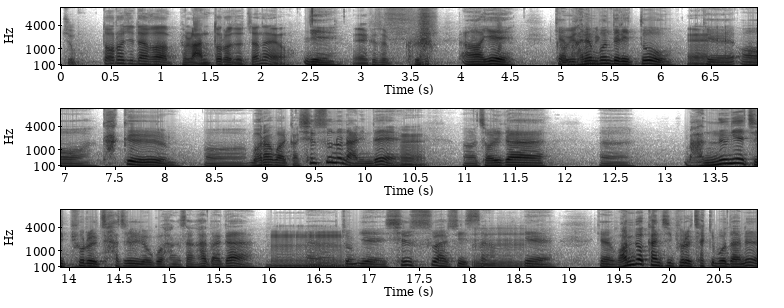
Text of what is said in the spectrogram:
쭉 떨어지다가 별로 안 떨어졌잖아요. 예. 예, 그래서 그 아, 예. 그러니까 거기서 많은 분들이 또 예. 그, 어, 가끔 어, 뭐라고 할까 실수는 아닌데 예. 어, 저희가 어, 만능의 지표를 찾으려고 항상 하다가 음, 어, 좀 예, 실수할 수 있어요. 음. 예. 그러니까 완벽한 지표를 찾기보다는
